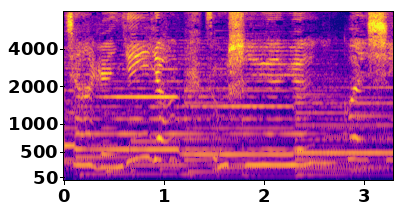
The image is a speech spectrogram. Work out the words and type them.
家人一样，总是远远关心，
